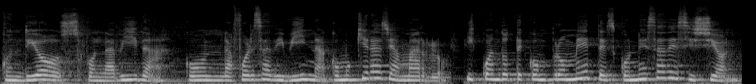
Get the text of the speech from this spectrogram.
con Dios, con la vida, con la fuerza divina, como quieras llamarlo. Y cuando te comprometes con esa decisión,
